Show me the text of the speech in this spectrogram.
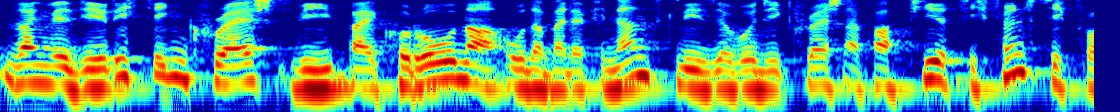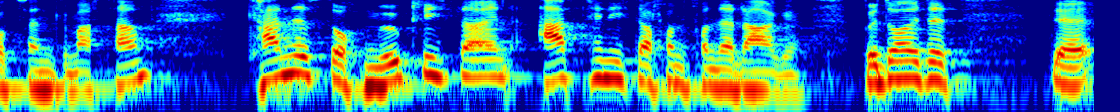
sagen wir die richtigen Crash, wie bei Corona oder bei der Finanzkrise, wo die Crash einfach 40, 50 Prozent gemacht haben, kann es doch möglich sein, abhängig davon von der Lage. Bedeutet, der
